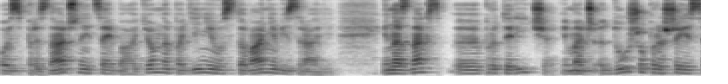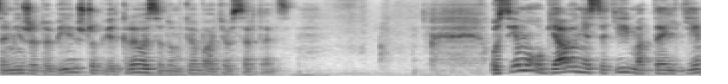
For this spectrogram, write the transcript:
Ось призначений цей багатьом на падіння і уставання в Ізраїлі, і на знак е, протиріччя, і меч душу прошиє самі же тобі, щоб відкрилися думки багатьох сердець. У своєму об'явленні святій Мательді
